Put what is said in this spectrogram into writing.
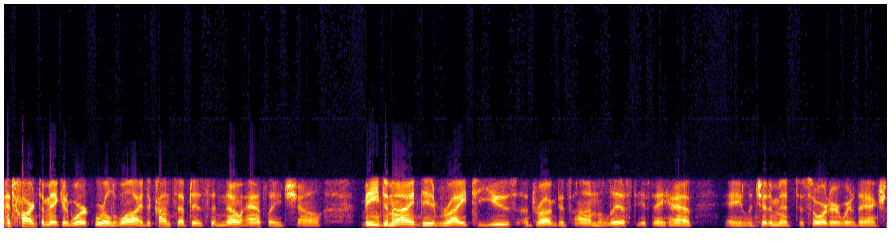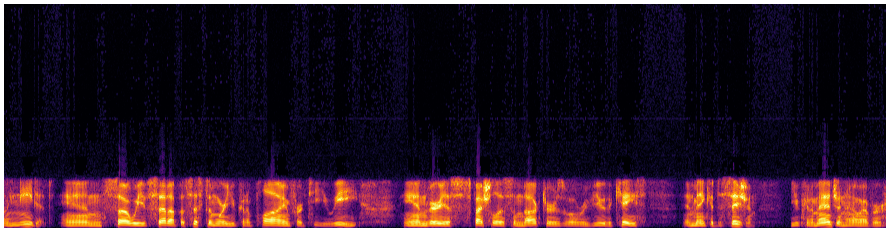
It's hard to make it work worldwide. The concept is that no athlete shall be denied the right to use a drug that's on the list if they have a legitimate disorder where they actually need it. And so we've set up a system where you can apply for TUE, and various specialists and doctors will review the case and make a decision. You can imagine, however,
